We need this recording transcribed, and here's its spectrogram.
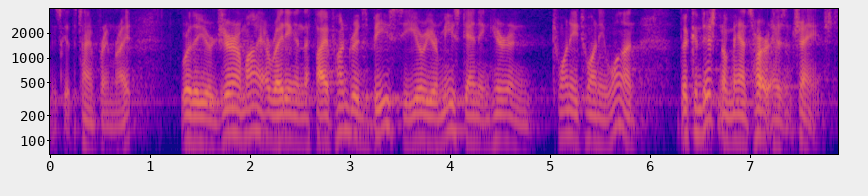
let's get the time frame right, whether you're Jeremiah writing in the 500s BC or you're me standing here in 2021, the condition of man's heart hasn't changed.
